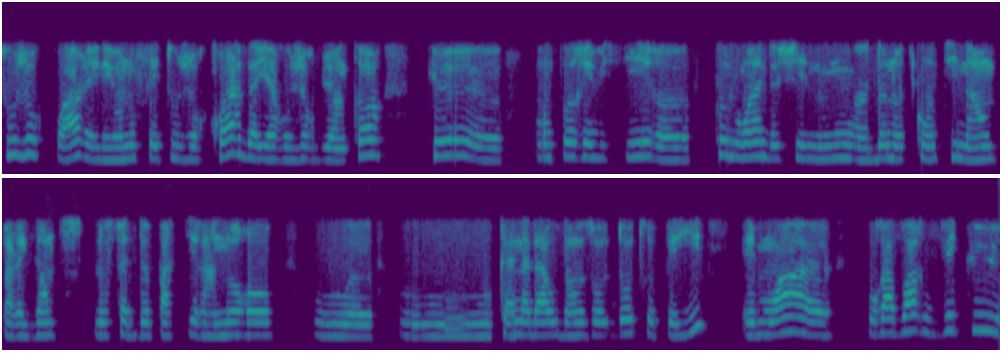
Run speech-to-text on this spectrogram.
toujours croire, et on nous fait toujours croire, d'ailleurs aujourd'hui encore, que on peut réussir que loin de chez nous, euh, de notre continent. Par exemple, le fait de partir en Europe ou, euh, au Canada ou dans au- d'autres pays. Et moi, euh, pour avoir vécu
